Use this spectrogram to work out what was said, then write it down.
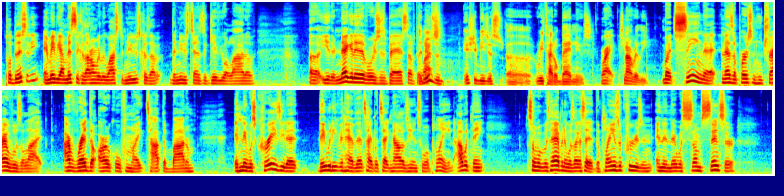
publicity, and maybe I missed it because I don't really watch the news because the news tends to give you a lot of uh, either negative or it's just bad stuff to The watch. news is it should be just uh retitled bad news. right. It's not really. but seeing that and as a person who travels a lot i read the article from like top to bottom and it was crazy that they would even have that type of technology into a plane i would think so what was happening was like i said the planes were cruising and then there was some sensor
